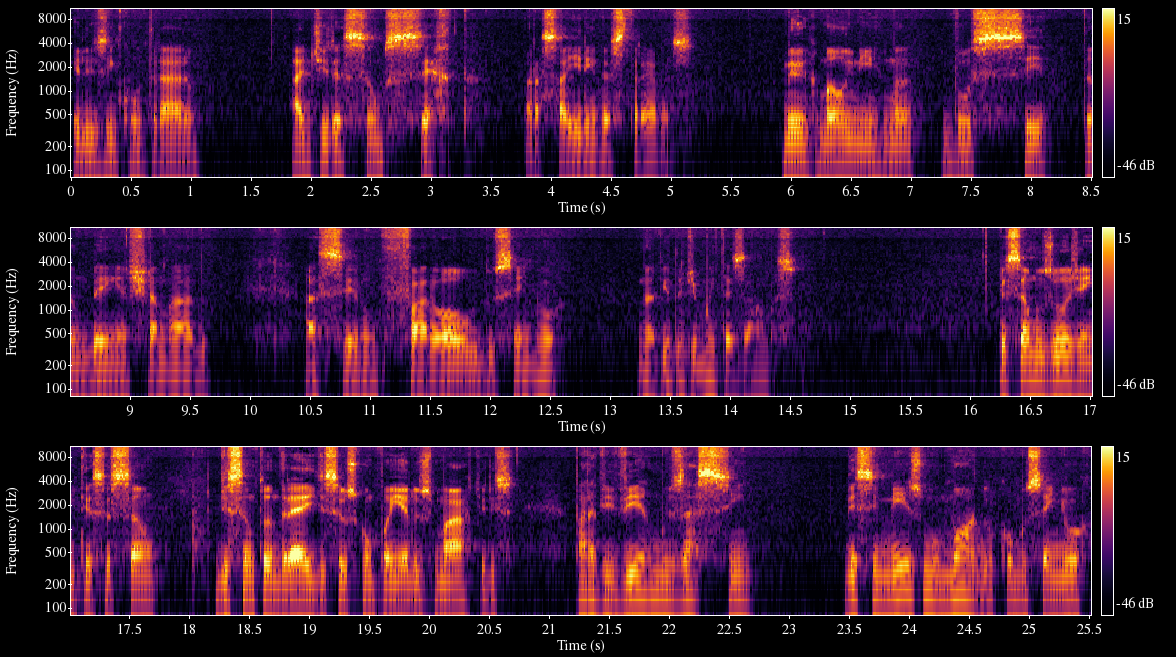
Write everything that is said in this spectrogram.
eles encontraram a direção certa para saírem das trevas. Meu irmão e minha irmã, você também é chamado a ser um farol do Senhor na vida de muitas almas. Peçamos hoje a intercessão de Santo André e de seus companheiros mártires para vivermos assim, desse mesmo modo como o Senhor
